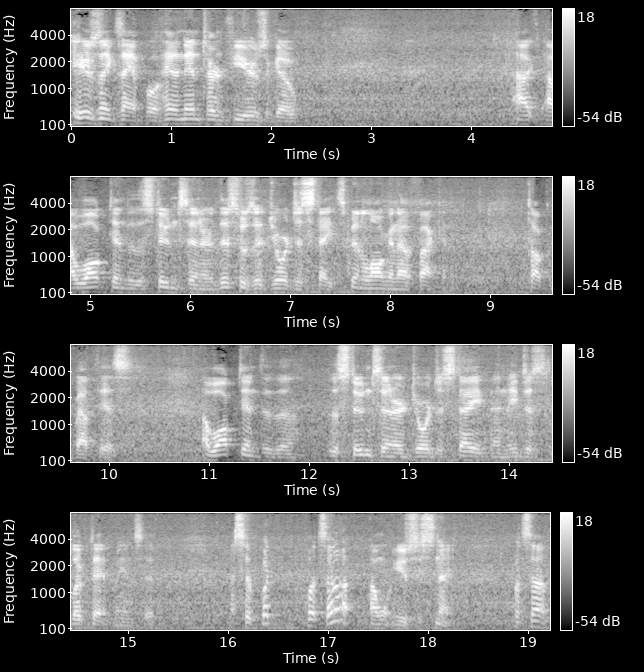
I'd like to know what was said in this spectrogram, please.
here's an example. I had an intern a few years ago. I, I walked into the student center. This was at Georgia State. It's been long enough I can talk about this. I walked into the, the student center at Georgia State and he just looked at me and said, I said, What what's up? I won't use his name. What's up?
